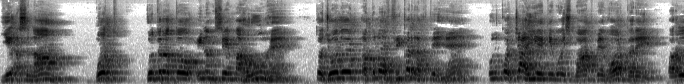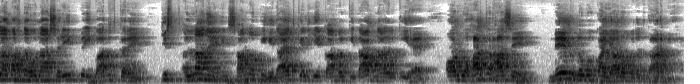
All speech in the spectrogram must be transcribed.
یہ اسنام بت، قدرت و علم سے محروم ہیں۔ تو جو لوگ عقل و فکر رکھتے ہیں ان کو چاہیے کہ وہ اس بات پہ غور کریں اور اللہ وحدہ اللہ شریک پہ عبادت کریں، جس اللہ نے انسانوں کی ہدایت کے لیے کامل کتاب نازل کی ہے اور وہ ہر طرح سے نیک لوگوں کا یار و مددگار بھی ہے۔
